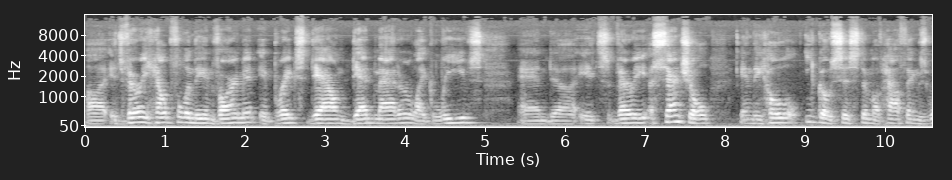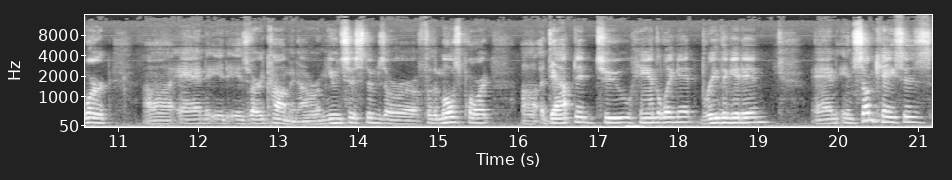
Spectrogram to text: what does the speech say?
Uh, it's very helpful in the environment. It breaks down dead matter like leaves, and uh, it's very essential in the whole ecosystem of how things work. Uh, and it is very common. Our immune systems are, for the most part, uh, adapted to handling it, breathing it in. And in some cases,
